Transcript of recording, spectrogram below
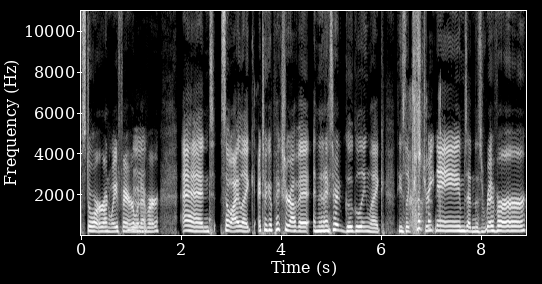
store or on Wayfair or Mhm. whatever." And so I like I took a picture of it, and then I started googling like these like street names and this river,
